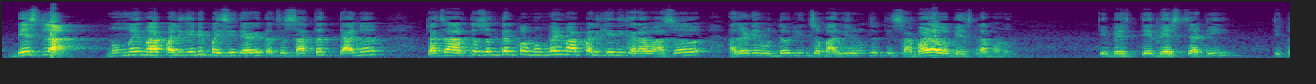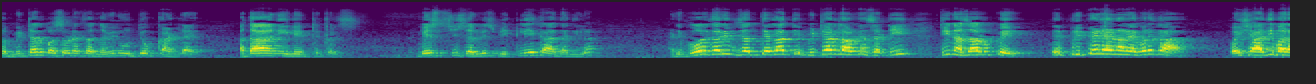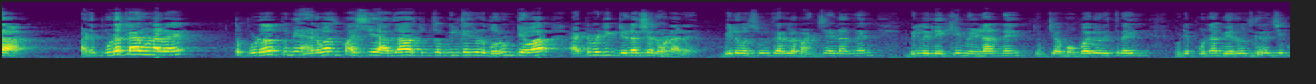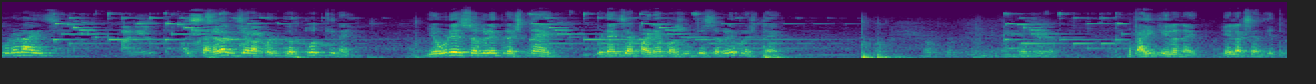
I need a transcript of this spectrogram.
बेस्टला मुंबई महापालिकेने पैसे द्यावेत असं सातत्यानं त्याचा अर्थसंकल्प मुंबई महापालिकेने करावा असं आदरणीय उद्धवजींचं मार्गदर्शन होतं ते सांभाळावं बेस्टला म्हणून. ते बेस्ट ते बेस्टसाठी तिथं मीटर बसवण्याचा नवीन उद्योग काढलाय. अदानी इलेक्ट्रिकल्स बेस्टची सर्व्हिस विकली आहे का अदानीला? आणि गोरगरीब जनतेला ते मीटर लावण्यासाठी तीन हजार रुपये. हे प्रीपेड येणार आहे बरं का? पैसे आधी भरा. आणि पुढं काय होणार आहे? तर पुढं तुम्ही ऍडव्हान्स पाचशे हजार तुमचं बिल तेवढं भरून ठेवा ऑटोमॅटिक डिडक्शन होणार आहे. बिल वसूल करायला माणसं येणार नाही. बिल लेखी मिळणार नाही. तुमच्या मोबाईलवर येत राहील. म्हणजे पुन्हा बेरोजगाराची कुरड आहेच. सगळा विचार आपण करतो की नाही? एवढे सगळे प्रश्न आहेत. पिण्याच्या पाण्यापासूनचे सगळे प्रश्न आहेत. काही केलं नाही हे लक्षात घेतलं.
